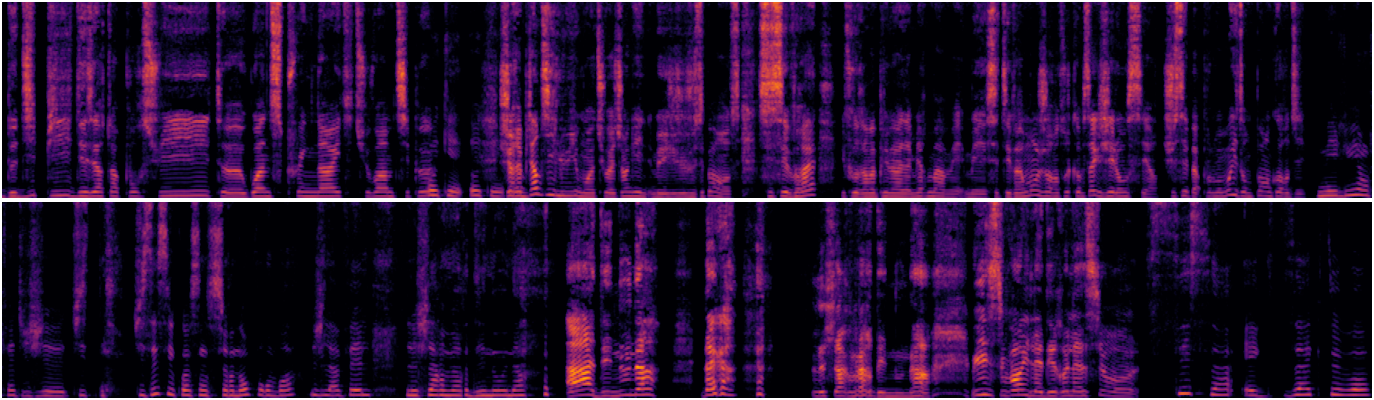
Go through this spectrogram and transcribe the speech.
De DP, Déserteur Poursuite, euh, One Spring Night, tu vois un petit peu. ok, ok. J'aurais bien dit lui, moi, tu vois, Jang In. Mais je, je sais pas, hein, si c'est vrai, il faudrait m'appeler Madame Irma. Mais, mais c'était vraiment genre un truc comme ça que j'ai lancé. hein. Je sais pas, pour le moment, ils ont pas encore dit. Mais lui, en fait, je... tu... tu sais c'est quoi son surnom pour moi? Je l'appelle le charmeur des nonas. Ah, des Nuna D'accord. Le charmeur des Nuna. Oui, souvent il a des relations. euh, C'est ça, exactement.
